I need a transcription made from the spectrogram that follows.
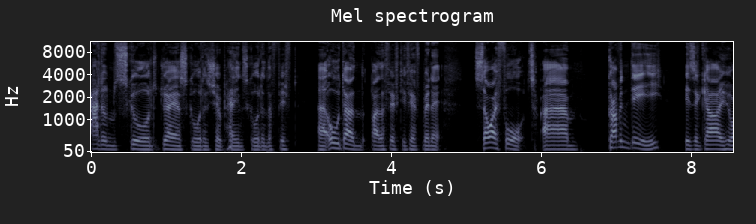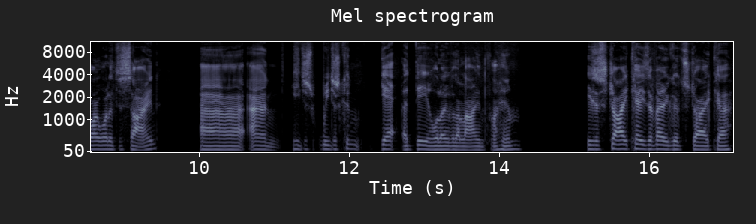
Adams scored, Drea scored, and Chopin scored in the fifth, uh, all done by the 55th minute. So I thought, um, Gravin D is a guy who I wanted to sign, uh, and he just we just couldn't get a deal over the line for him. He's a striker. He's a very good striker.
